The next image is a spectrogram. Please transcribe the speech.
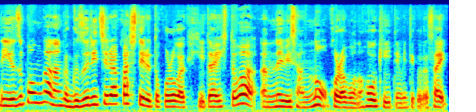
でゆずぽんがなんかぐずり散らかしてるところが聞きたい人はあのネビさんのコラボの方を聞いてみてください。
